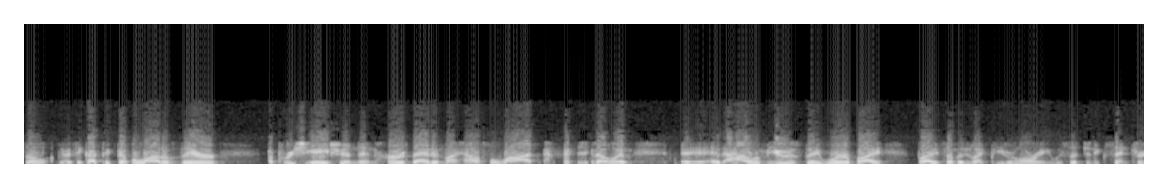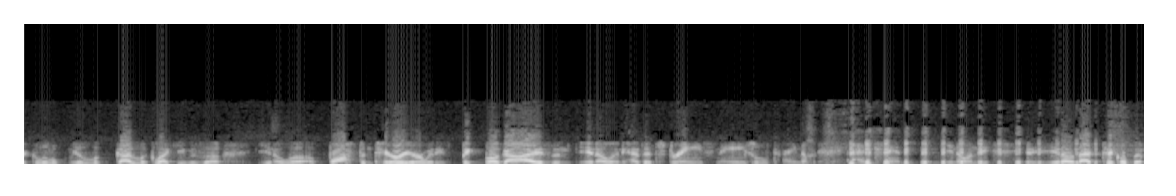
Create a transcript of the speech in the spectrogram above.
So I think I picked up a lot of their appreciation and heard that in my house a lot. you know, and and how amused they were by by somebody like Peter Lorre, who was such an eccentric little you know, look, guy, looked like he was a you know, a Boston Terrier with these big bug eyes, and you know, and he had that strange nasal kind of accent, you know, and they, you know, that tickled them.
